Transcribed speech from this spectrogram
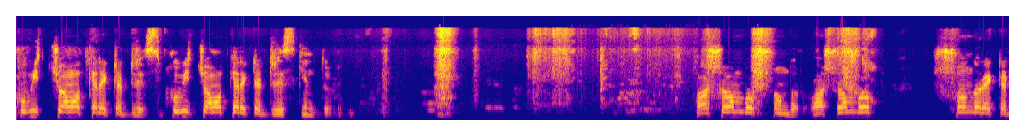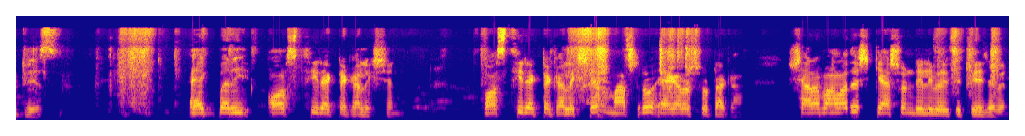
খুবই চমৎকার একটা ড্রেস খুবই চমৎকার একটা ড্রেস কিন্তু। অসম্ভব সুন্দর অসম্ভব সুন্দর একটা ড্রেস একবারই অস্থির একটা কালেকশন অস্থির একটা কালেকশন মাত্র এগারোশো টাকা। সারা বাংলাদেশ ক্যাশ অন ডেলিভারিতে পেয়ে যাবেন।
